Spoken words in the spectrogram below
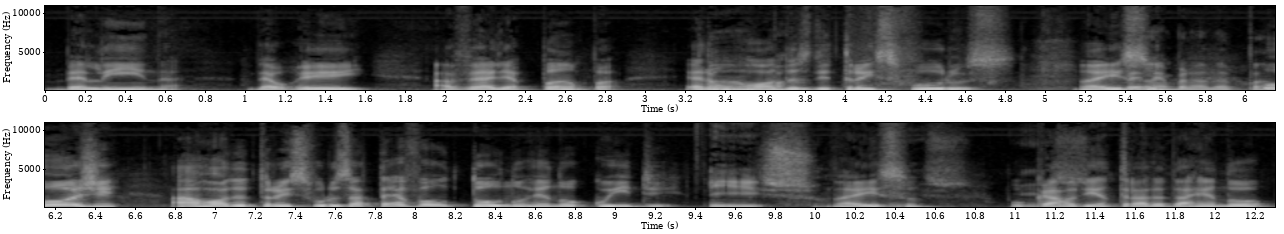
Belina, Del Rey, a velha Pampa, eram Pampa. rodas de três furos, não é isso? Bem lembrada, Pampa. Hoje, a roda de três furos até voltou no Renault Kwid, Isso. não é isso? o isso. carro de entrada da Renault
